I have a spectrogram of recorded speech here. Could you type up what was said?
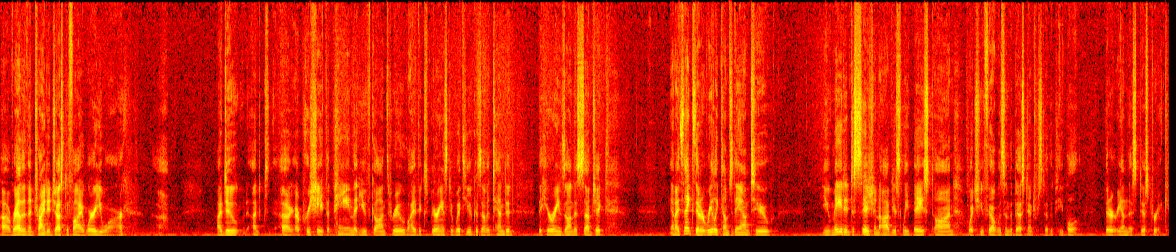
uh, rather than trying to justify where you are. Uh, I do uh, uh, appreciate the pain that you've gone through. I've experienced it with you because I've attended the hearings on this subject. And I think that it really comes down to you made a decision, obviously based on what you felt was in the best interest of the people that are in this district.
